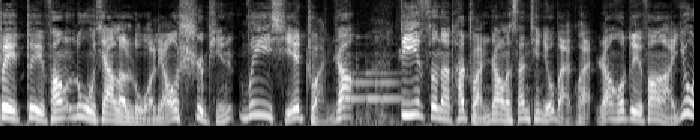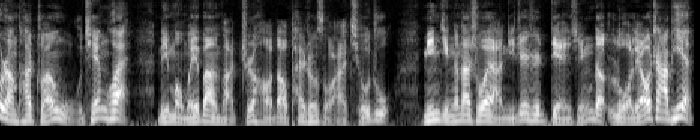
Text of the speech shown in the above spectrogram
被对方录下了裸聊视频，威胁转账。第一次呢，他转账了三千九百块，然后对方啊又让他转五千块。李某没办法，只好到派出所啊求助。民警跟他说呀：“你这是典型的裸聊诈骗。”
